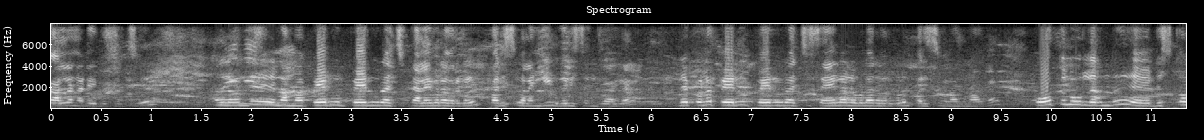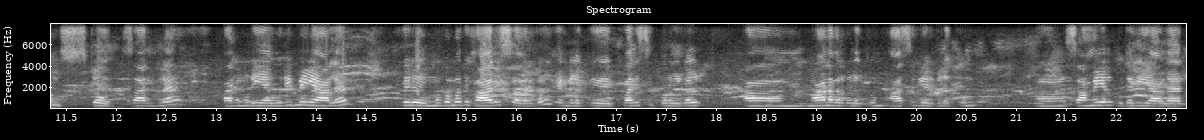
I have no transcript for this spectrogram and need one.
காலைல நடைபெற்றுச்சு. அதில் வந்து நம்ம பேரூர் பேரூராட்சி தலைவர் அவர்கள் பரிசு வழங்கி உதவி செஞ்சாங்க. அதே போல் பேரூர் பேரூராட்சி செயல் அலுவலர் அவர்களும் பரிசு வழங்கினாங்க. போத்தனூர்லேருந்து டிஸ்கவுண்ட் ஸ்டோர் சார்பில் அதனுடைய உரிமையாளர் திரு முகமது ஹாரிஸ் அவர்கள் எங்களுக்கு பரிசு பொருள்கள் மாணவர்களுக்கும் ஆசிரியர்களுக்கும் சமையல் உதவியாளர்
